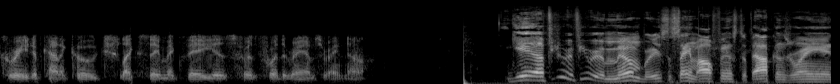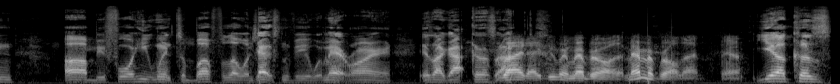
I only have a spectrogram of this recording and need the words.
creative kind of coach, like say McVay is for for the Rams right now. Yeah, if you if you remember, it's the same offense the Falcons ran uh, before he went to Buffalo and Jacksonville with Matt Ryan. It's like I, cause right, I, I do remember all that. Remember all that. Yeah. Yeah, because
